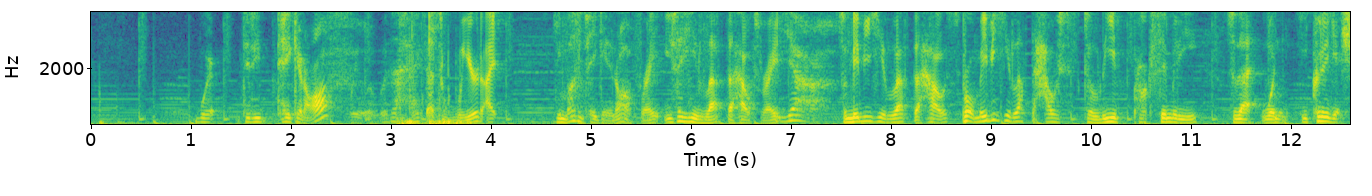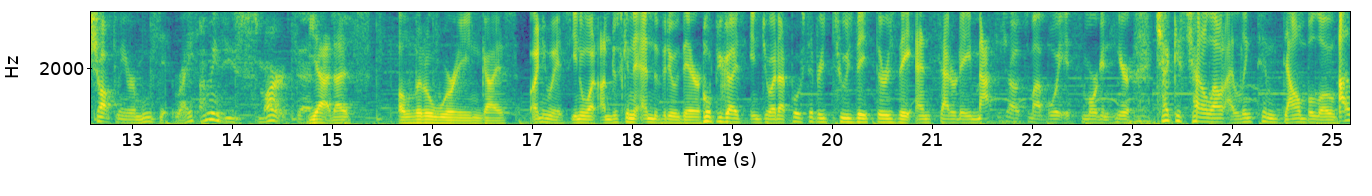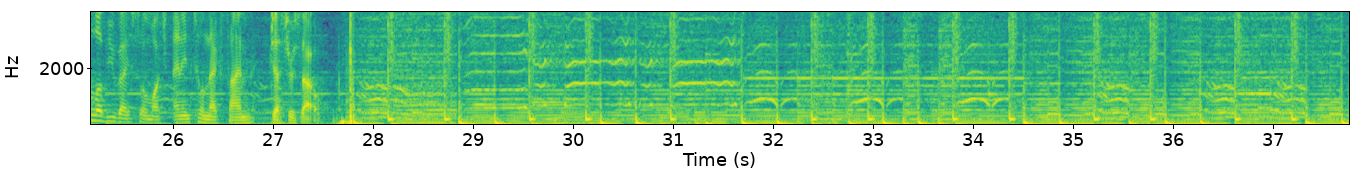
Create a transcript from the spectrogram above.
Where did he take it off? Wait, wait, what the heck? That's weird. I... He must have taken it off, right? You said he left the house, right? Yeah. So maybe he left the house. Bro, maybe he left the house to leave proximity so that when he couldn't get shocked when he removed it, right? That means he's smart then. Yeah, that's a little worrying, guys. Anyways, you know what? I'm just gonna end the video there. Hope you guys enjoyed. I post every Tuesday, Thursday, and Saturday. Massive shout out to my boy, It's Morgan here. Check his channel out. I linked him down below. I love you guys so much, and until next time, Jesters out.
